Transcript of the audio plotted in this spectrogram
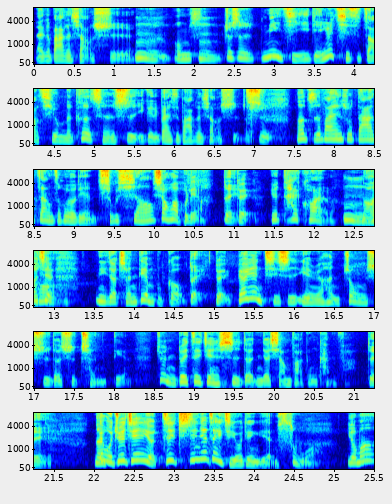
来个八个小时，嗯，我们是就是密集一点，因为其实早期我们的课程是一个礼拜是八个小时的，是，然后只是发现说大家这样子会有点吃不消，消化不了，对对，因为太快了，嗯，而且你的沉淀不够，对。对，表演其实演员很重视的是沉淀，就你对这件事的你的想法跟看法，对，哎，我觉得今天有这今天这一集有点严肃哦，有吗？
